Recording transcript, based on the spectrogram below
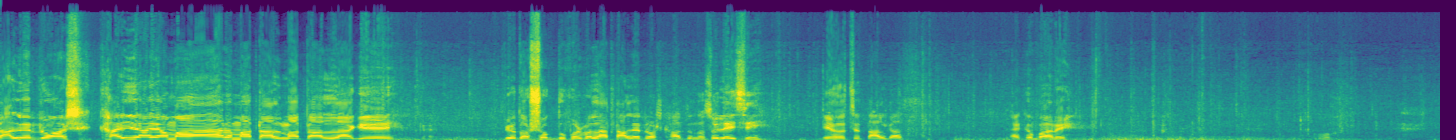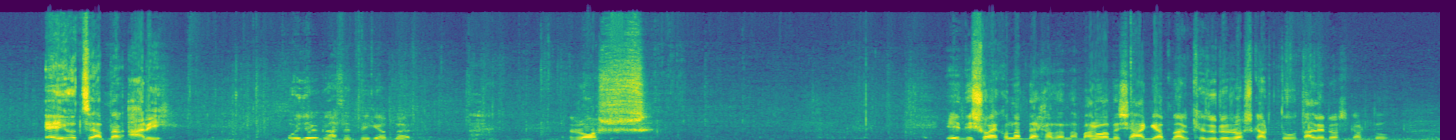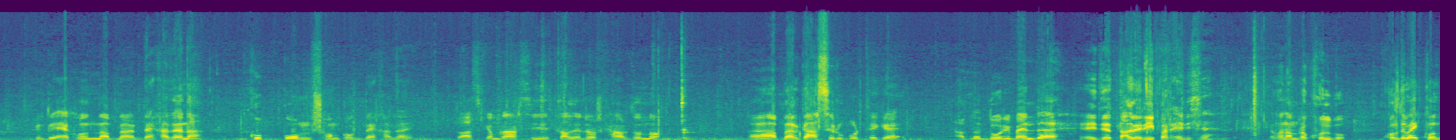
তালের রস খাইয়াই আমার মাতাল মাতাল লাগে। প্রিয় দর্শক দুপুরবেলা তালের রস খাওয়ার জন্য চলে আইছি। এ হচ্ছে তাল গাছ। একেবারে। এই হচ্ছে আপনার আড়ি। ওই যে গাছের থেকে আপনার রস। এই দৃশ্য এখন আর দেখা যায় না। বাংলাদেশে আগে আপনার খেজুরের রস কাটতো তালের রস কাটতো। কিন্তু এখন আপনার দেখা যায় না খুব কম সংখ্যক দেখা যায়। তো আজকে আমরা আসছি তালের রস খাওয়ার জন্য। আপনার গাছের উপর থেকে আপনার দড়ি বেঁধে এই যে তালের ই পাঠাই দিছে এখন আমরা খুলবো। খুলতে ভাই খোল।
